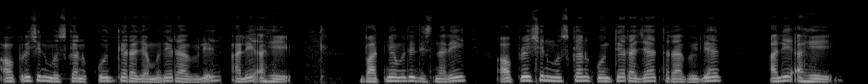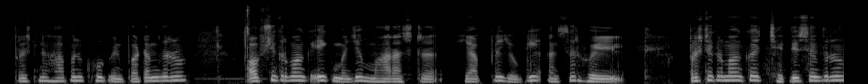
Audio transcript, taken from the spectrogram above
ऑपरेशन मुस्कान कोणत्या राज्यामध्ये राबविले आले आहे? बातम्यामध्ये दिसणारे ऑपरेशन मुस्कान कोणत्या राज्यात राबविण्यात आले आहे? प्रश्न हा पण खूप इम्पॉर्टंट मित्रांनो. ऑप्शन क्रमांक एक म्हणजे महाराष्ट्र. हे आपले योग्य आन्सर होईल. प्रश्न क्रमांक छत्तीस मित्रांनो.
